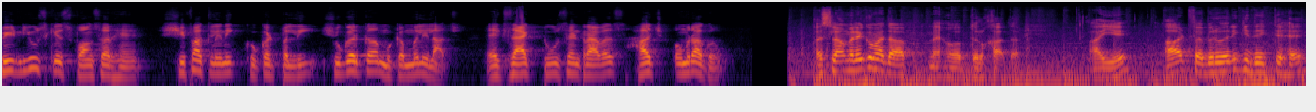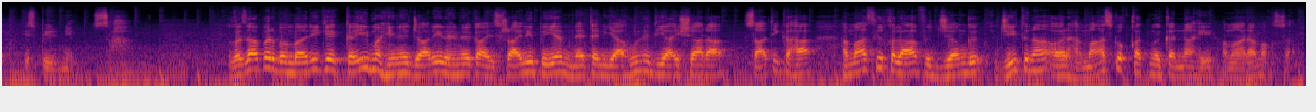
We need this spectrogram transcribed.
स्पीड न्यूज़ के स्पॉन्सर हैं शिफा क्लिनिक, कुकटपल्ली, शुगर का मुकम्मल इलाज। एग्जैक्ट टूर्स एंड ट्रैवल्स हज उमरा ग्रुप अस्सलाम वालेकुम आदाब, मैं हूँ अब्दुल खादर। आइए 8 फरवरी की देखते हैं स्पीड न्यूज़। गज़ा पर बमबारी के कई महीने जारी रहने का इसराइली पीएम नेतन्याहू ने दिया इशारा। साथ ही कहा, हमास के खिलाफ जंग जीतना और हमास को ख़त्म करना ही हमारा मकसद।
